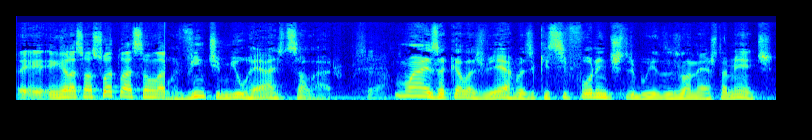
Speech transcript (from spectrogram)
é, em relação à sua atuação lá? 20 mil reais de salário. Certo. Mais aquelas verbas que, se forem distribuídas honestamente,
